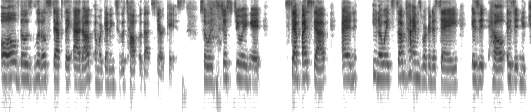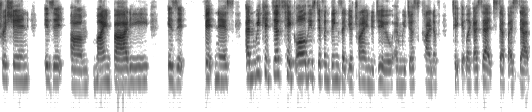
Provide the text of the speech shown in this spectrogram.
all of those little steps they add up and we're getting to the top of that staircase. So it's just doing it step by step. And you know it's sometimes we're going to say is it health is it nutrition is it um, mind body is it fitness and we could just take all these different things that you're trying to do and we just kind of take it like i said step by step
